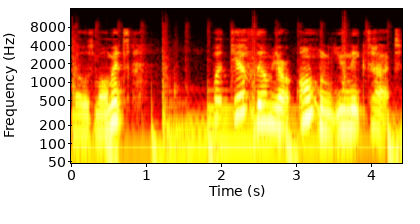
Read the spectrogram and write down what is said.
those moments, but give them your own unique touch?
